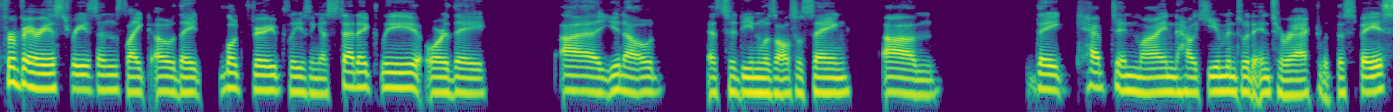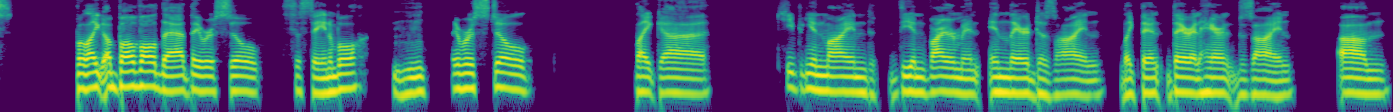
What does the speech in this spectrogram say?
for various reasons, like oh, they looked very pleasing aesthetically, or they, uh, you know, as Sadine was also saying, um, they kept in mind how humans would interact with the space. But like above all that, they were still sustainable. Mm-hmm. They were still like uh keeping in mind the environment in their design, like their their inherent design. Um,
